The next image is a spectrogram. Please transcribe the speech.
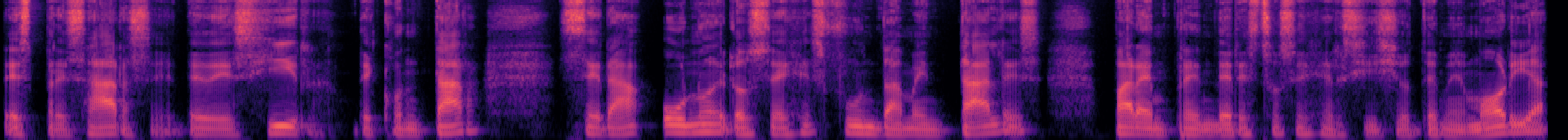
de expresarse, de decir, de contar, será uno de los ejes fundamentales para emprender estos ejercicios de memoria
